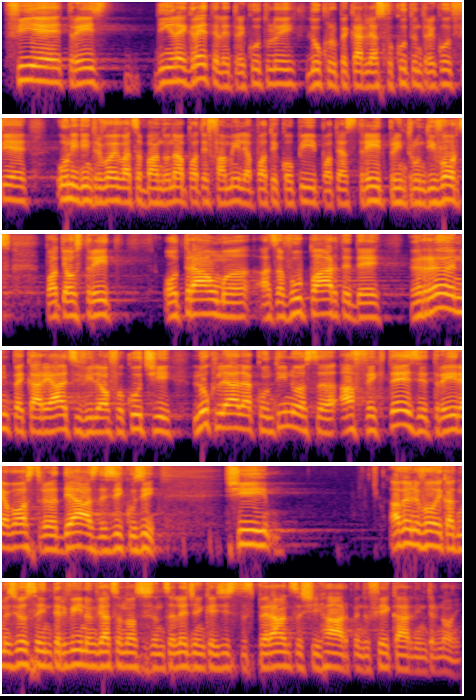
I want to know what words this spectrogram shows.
Fie trăiți din regretele trecutului, lucruri pe care le-ați făcut în trecut, fie unii dintre voi v-ați abandonat, poate familia, poate copiii, poate ați trăit printr-un divorț, poate ați trăit o traumă, ați avut parte de răni pe care alții vi le-au făcut și lucrurile alea continuă să afecteze trăirea voastră de azi, de zi cu zi. Și avem nevoie ca Dumnezeu să intervină în viața noastră, să înțelegem că există speranță și har pentru fiecare dintre noi.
